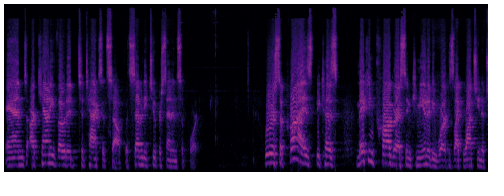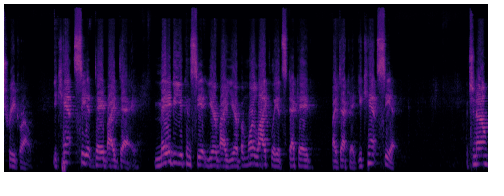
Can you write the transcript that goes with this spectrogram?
and our county voted to tax itself with 72% in support. We were surprised because making progress in community work is like watching a tree grow. You can't see it day by day. Maybe you can see it year by year, but more likely it's decade by decade. You can't see it. But you know,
